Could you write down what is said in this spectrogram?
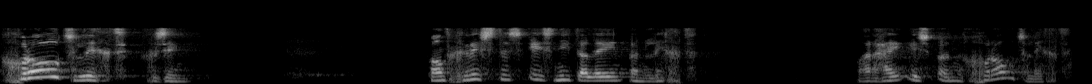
groot licht gezien. Want Christus is niet alleen een licht, maar hij is een groot licht.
